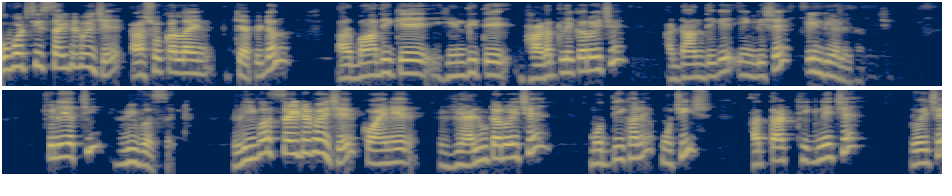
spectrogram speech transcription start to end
ওভারসিজ সাইডে রয়েছে অশোকা লাইন ক্যাপিটাল আর বাঁ দিকে হিন্দিতে ভারত লেখা রয়েছে, আর ডান দিকে ইংলিশে ইন্ডিয়া লেখা রয়েছে। চলে যাচ্ছি রিভার্স সাইড রিভার্স সাইডে রয়েছে কয়েনের ভ্যালুটা রয়েছে মধ্যিখানে পঁচিশ আর তার ঠিক নিচে রয়েছে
